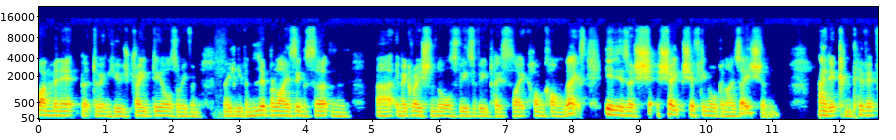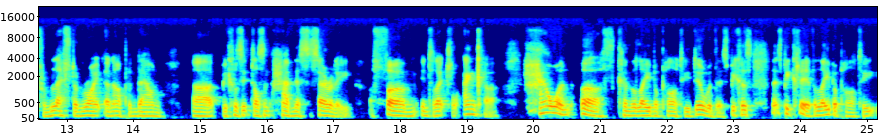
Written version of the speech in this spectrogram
one minute, but doing huge trade deals, or even maybe even liberalising certain uh, immigration laws vis-a-vis places like Hong Kong next. It is a sh- shape-shifting organisation and it can pivot from left and right and up and down uh, because it doesn't have necessarily a firm intellectual anchor. How on earth can the Labour Party deal with this? Because let's be clear, the Labour Party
